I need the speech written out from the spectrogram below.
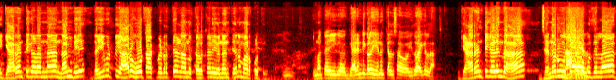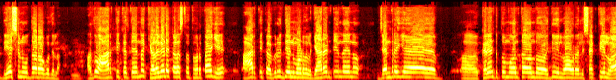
ಈ ಗ್ಯಾರಂಟಿಗಳನ್ನ ನಂಬಿ ದಯವಿಟ್ಟು ಯಾರು ಓಟ್ ಹಾಕ್ಬೇಡ್ರಿ ಅಂತೇಳಿ ನಾನು ಕಳಕಳಿ ವಿನಂತಿಯನ್ನ ಮಾಡ್ಕೊಳ್ತೀನಿ. ಮತ್ತೆ ಈಗ ಗ್ಯಾರಂಟಿಗಳು ಏನು ಕೆಲಸ ಇದು ಆಗಿಲ್ಲ? ಗ್ಯಾರಂಟಿಗಳಿಂದ ಜನರು ಉದ್ಧಾರ ಆಗುದಿಲ್ಲ ದೇಶನ ಉದ್ಧಾರ ಆಗುದಿಲ್ಲ. ಅದು ಆರ್ಥಿಕತೆಯನ್ನ ಕೆಳಗಡೆ ಕಳಿಸ್ತದ ಹೊರತಾಗಿ ಆರ್ಥಿಕ ಅಭಿವೃದ್ಧಿ ಏನು ಮಾಡೋದಿಲ್ಲ. ಗ್ಯಾರಂಟಿಯಿಂದ ಏನು ಜನರಿಗೆ ಕರೆಂಟ್ ತುಂಬುವಂತ ಒಂದು ಇದು ಇಲ್ವಾ? ಅವರಲ್ಲಿ ಶಕ್ತಿ ಇಲ್ವಾ?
